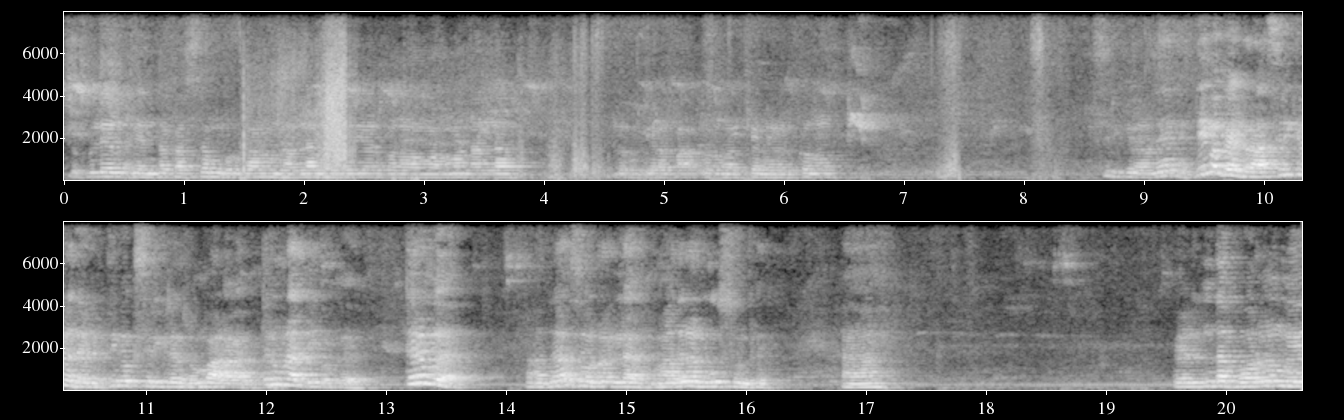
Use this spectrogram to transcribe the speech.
இந்த பிள்ளைகளுக்கு எந்த கஷ்டம் கொடுக்காம நல்லா நிம்மதியாக இருக்கணும். அவங்க அம்மா நல்லா இந்த குட்டிகளை பார்க்கணும் வைக்கணும் எடுக்கணும். சிரிக்கிறானே தீபக் எடுறா சிரிக்கிறது எடு. தீபக் சிரிக்கிறது ரொம்ப அழகாக திரும்படா திரும்புடா தீபக்கு திரும்பு. அதான் சொல்கிறேன்ல மதுரை லூஸ் உண்டு. எந்த பொருளுமே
